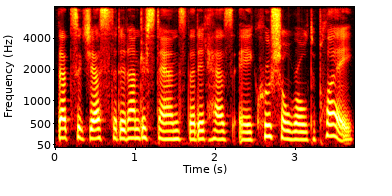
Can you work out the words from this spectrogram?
that suggests that it understands that it has a crucial role to play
